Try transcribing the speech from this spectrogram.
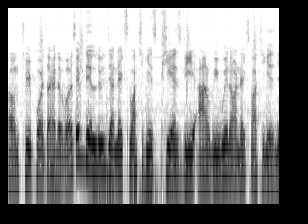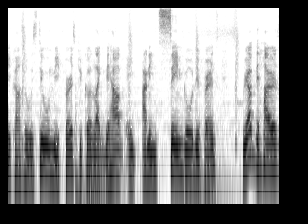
um, three points ahead of us. If they lose their next match against PSV and we win our next match against Newcastle, we still will be first because like they have a, an insane goal difference. We have the highest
